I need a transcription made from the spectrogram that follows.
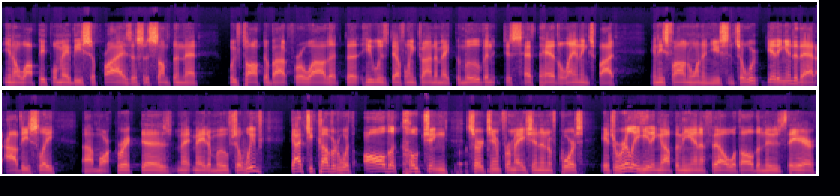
you know, while people may be surprised, this is something that we've talked about for a while that uh, he was definitely trying to make the move and it just has to have the landing spot, and he's found one in Houston. So we're getting into that. Obviously, uh, Mark Richt has made a move. So we've got you covered with all the coaching search information, and of course, it's really heating up in the NFL with all the news there.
